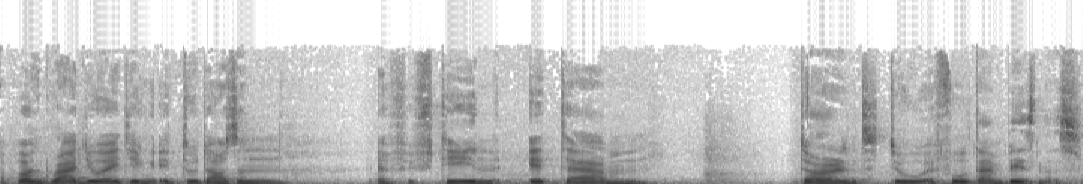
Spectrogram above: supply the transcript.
upon graduating in 2015, it um, turned to a full time business.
